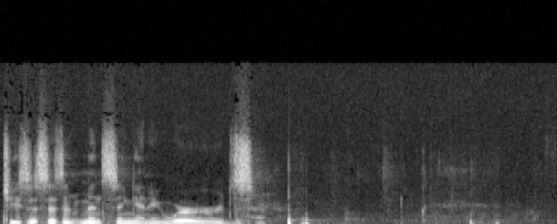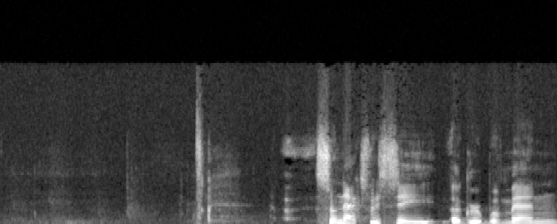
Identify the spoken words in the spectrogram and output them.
Jesus isn't mincing any words. So, next we see a group of men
